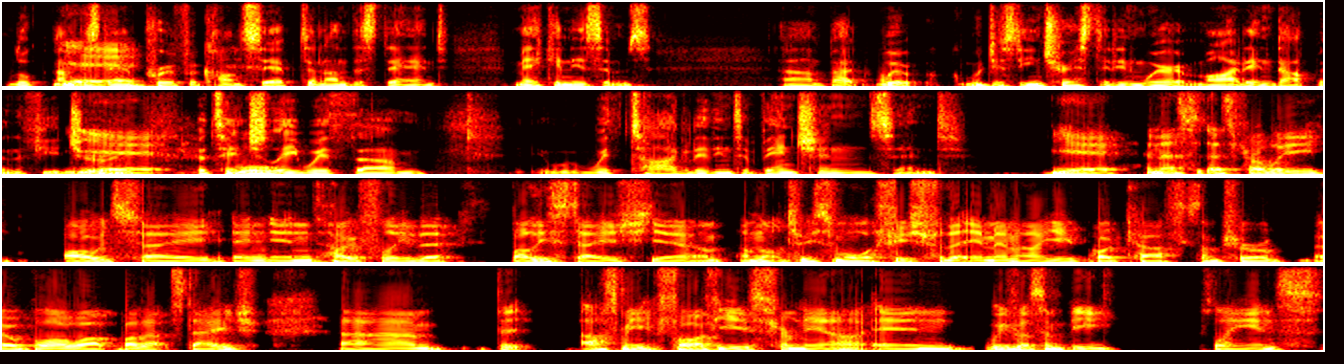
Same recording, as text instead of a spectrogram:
look understand yeah. proof of concept and understand mechanisms. Um, but we're, we're just interested in where it might end up in the future yeah. and potentially well, with um, with targeted interventions and yeah and that's that's probably I would say and and hopefully the by this stage yeah I'm, I'm not too small a fish for the MMRU podcast because I'm sure it'll, it'll, blow up by that stage um, but ask me five years from now and we've got some big plans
